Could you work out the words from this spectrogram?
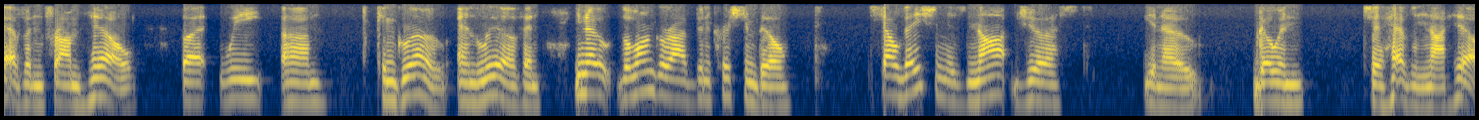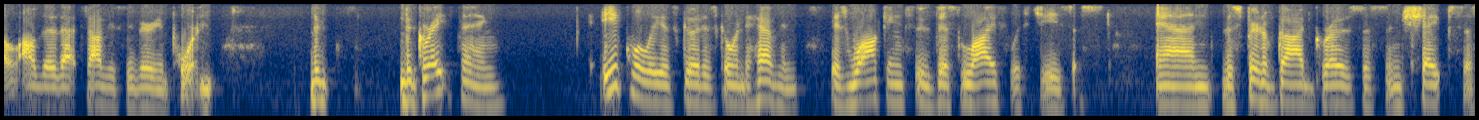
heaven from hell, but we um, can grow and live. And you know, the longer I've been a Christian, Bill, salvation is not just you know going to heaven, not hell, although that's obviously very important. The, the great thing, equally as good as going to heaven, is walking through this life with Jesus. And the Spirit of God grows us and shapes us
